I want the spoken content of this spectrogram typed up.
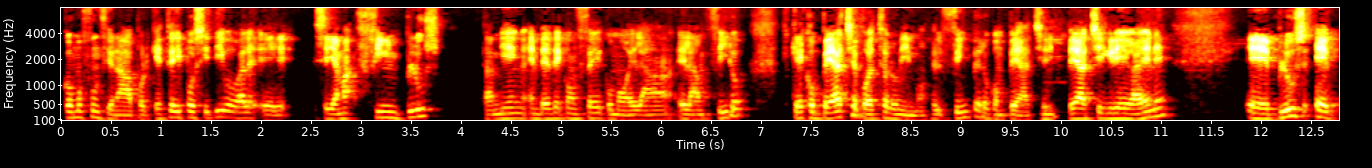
cómo funcionaba, porque este dispositivo ¿vale? Eh, se llama Fin Plus, también en vez de con F como el, el Anfiro, que es con pH, pues esto es lo mismo, el Fin pero con pH, mm. PHYN. Eh, plus es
